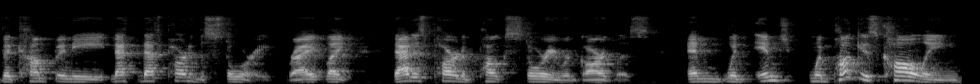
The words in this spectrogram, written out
the company that that's part of the story, right? Like that is part of Punk's story regardless. And when MJ, when Punk is calling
